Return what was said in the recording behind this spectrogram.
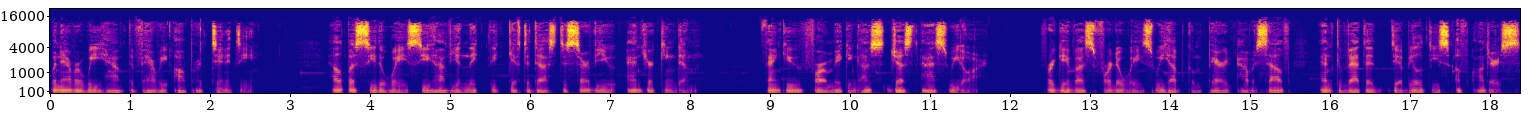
whenever we have the very opportunity. Help us see the ways you have uniquely gifted us to serve you and your kingdom. Thank you for making us just as we are. Forgive us for the ways we have compared ourselves and coveted the abilities of others.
